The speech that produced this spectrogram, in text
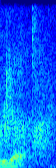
We got it.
